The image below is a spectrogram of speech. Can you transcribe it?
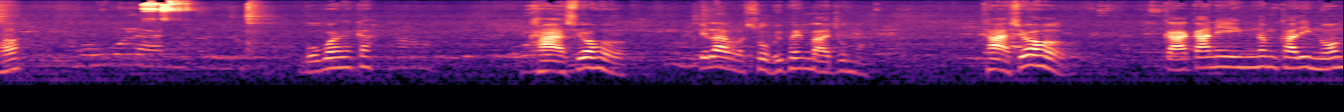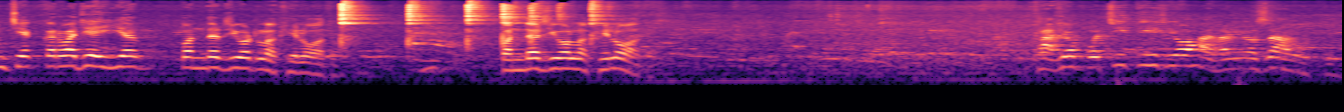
હા? બોબા કાકા ખાસ્યો હ. પેલા શોભીભાઈ બાજુમાં. ખાસ્યો હ. કાકાને એમને ખાલી નોમ ચેક કરવા જે અહીંયા પંદર જેવો લખેલો હતો. પંદર જીવો લખેલો હતો. ખાસ્યો પછી ત્રીસ જીવો હાલણીઓ સારું હતું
